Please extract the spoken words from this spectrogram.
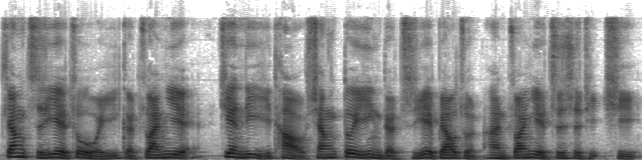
将职业作为一个专业，建立一套相对应的职业标准和专业知识体系，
